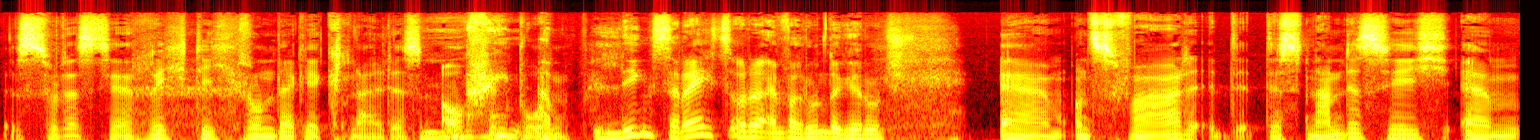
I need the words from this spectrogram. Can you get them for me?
so dass der richtig runtergeknallt ist auf den Nein, Boden. links, rechts oder einfach runtergerutscht? Ähm, und zwar, das nannte sich, ähm,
